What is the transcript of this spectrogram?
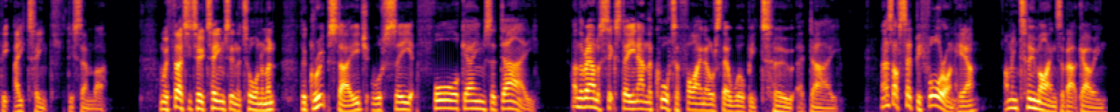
the 18th December. And with 32 teams in the tournament, the group stage will see four games a day. And the round of 16 and the quarter-finals, there will be two a day. As I've said before on here, I'm in two minds about going.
